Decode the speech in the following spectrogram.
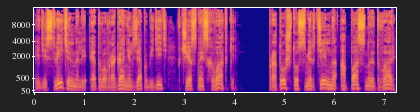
и действительно ли этого врага нельзя победить в честной схватке. Про то, что смертельно опасную тварь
